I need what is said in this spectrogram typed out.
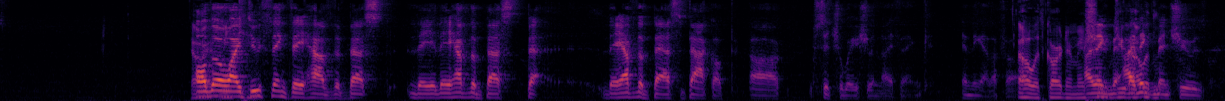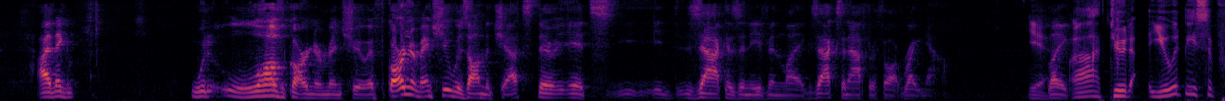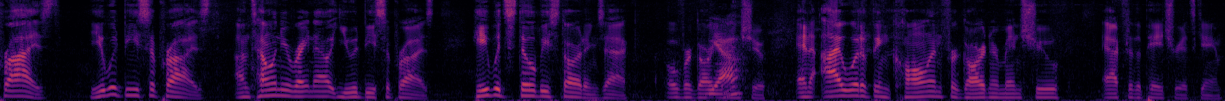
All right, Although we I do think they have the best. They they have the best. Ba- they have the best backup uh, situation. I think in the NFL. Oh, with Gardner Minshew. I think Dude, I think would- Minshew. I think would love Gardner Minshew. If Gardner Minshew was on the Jets, there it's it, Zach isn't even like Zach's an afterthought right now. Yeah. Like- ah, dude, you would be surprised. You would be surprised. I'm telling you right now, you would be surprised. He would still be starting Zach over Gardner Yeah? Minshew, and I would have been calling for Gardner Minshew after the Patriots game.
